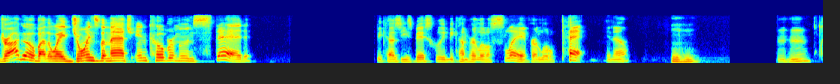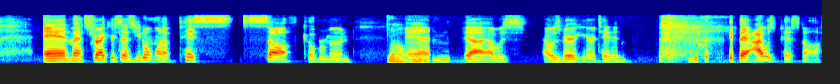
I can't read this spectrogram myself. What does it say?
Drago, by the way, joins the match in Kobra Moon's stead because he's basically become her little slave, her little pet, you know? hmm Mm-hmm. And Matt Striker says you don't want to piss off Kobra Moon, Oh, man. and yeah, I was I was very irritated. I was pissed off.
